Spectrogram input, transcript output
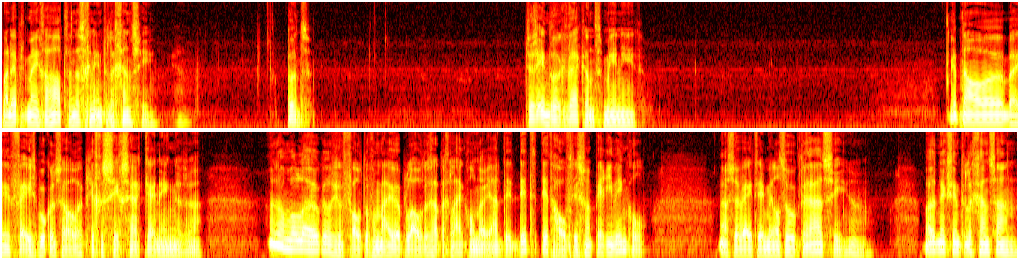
Maar daar heb je het mee gehad en dat is geen intelligentie. Punt. Het is indrukwekkend, meer niet. Je hebt nou uh, bij Facebook en zo, heb je gezichtsherkenning. Dus, uh, dat is dan wel leuk. Als je een foto van mij uploadt, dan staat er gelijk onder. Ja, dit, dit, dit hoofd is van Perry Winkel. Nou, ze weten inmiddels hoe ik eruit zie. Maar er is niks intelligents aan.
